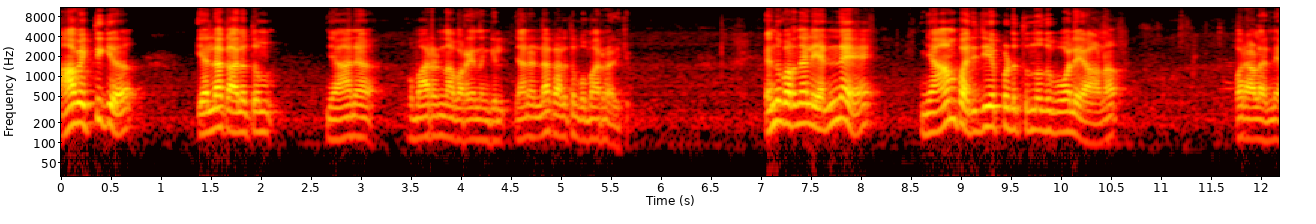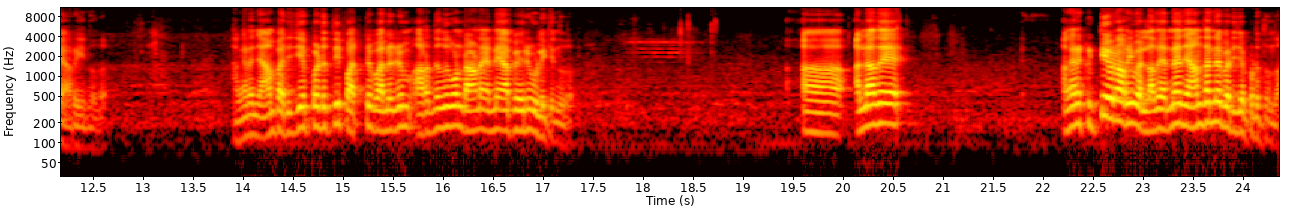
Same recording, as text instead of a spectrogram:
ആ വ്യക്തിക്ക് എല്ലാ കാലത്തും ഞാൻ കുമാരൻ എന്നാണ് പറയുന്നെങ്കിൽ ഞാൻ എല്ലാ കാലത്തും കുമാരനായിരിക്കും. എന്ന് പറഞ്ഞാൽ എന്നെ ഞാൻ പരിചയപ്പെടുത്തുന്നത് പോലെയാണ് ഒരാൾ എന്നെ അറിയുന്നത്. അങ്ങനെ ഞാൻ പരിചയപ്പെടുത്തി മറ്റ് പലരും അറിഞ്ഞതുകൊണ്ടാണ് എന്നെ ആ പേര് വിളിക്കുന്നത്. അല്ലാതെ അങ്ങനെ കിട്ടിയ ഒരു അറിവല്ല. അത് എന്നെ ഞാൻ തന്നെ പരിചയപ്പെടുത്തുന്ന.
